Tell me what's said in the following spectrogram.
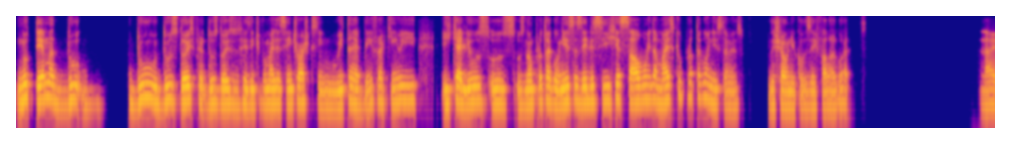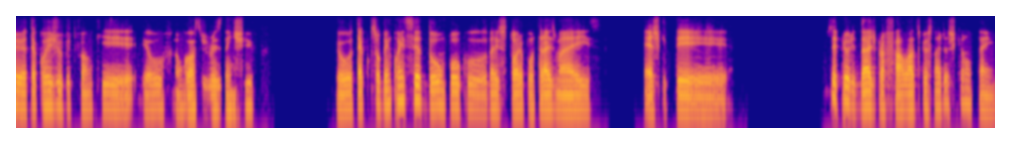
no tema do, do, dos, dois, dos dois Resident Evil mais recentes, eu acho que sim. O Ethan é bem fraquinho e, e que ali os, os, os não protagonistas eles se ressalvam ainda mais que o protagonista mesmo. Vou deixar o Nicolas aí falar agora. Não, eu até corrigi o Vitor falando que eu não gosto de Resident Evil. Eu até sou bem conhecedor um pouco da história por trás, mas acho que ter, ter prioridade para falar dos personagens, acho que eu não tenho.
